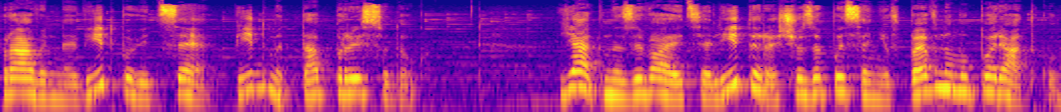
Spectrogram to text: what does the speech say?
Правильна відповідь це підмет та присудок. Як називаються літери, що записані в певному порядку?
